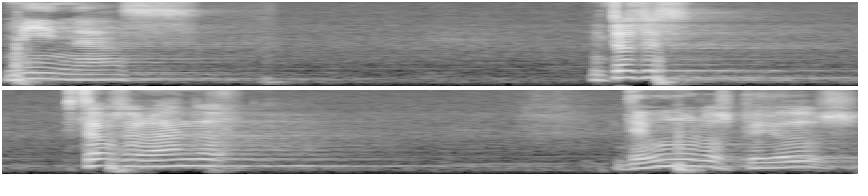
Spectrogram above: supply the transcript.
minas. Entonces, estamos hablando de uno de los periodos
